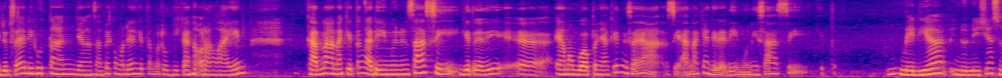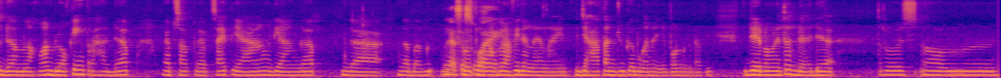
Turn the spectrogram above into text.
hidup saya di hutan. Jangan sampai kemudian kita merugikan orang lain karena anak kita nggak diimunisasi gitu. Jadi eh, yang membawa penyakit misalnya si anak yang tidak diimunisasi gitu media Indonesia sudah melakukan blocking terhadap website-website yang dianggap nggak nggak bagus nggak sesuai. pornografi dan lain-lain. Kejahatan juga bukan hanya pornografi. Jadi dari pemerintah sudah ada. Terus um,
